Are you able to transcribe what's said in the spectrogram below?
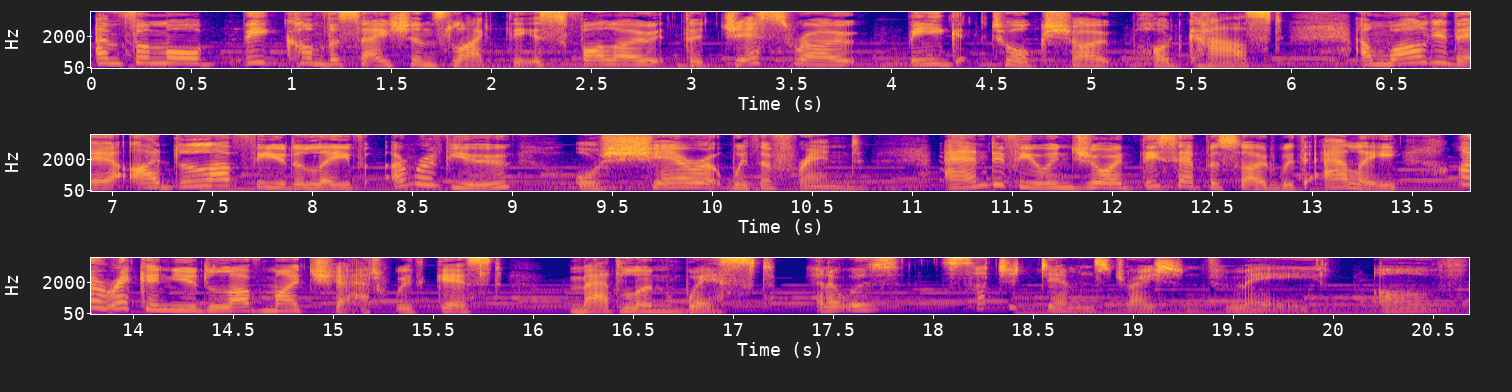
And for more big conversations like this, follow the Jess Rowe Big Talk Show podcast. And while you're there, I'd love for you to leave a review or share it with a friend. And if you enjoyed this episode with Ali, I reckon you'd love my chat with guest Madeleine West. And it was such a demonstration for me of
